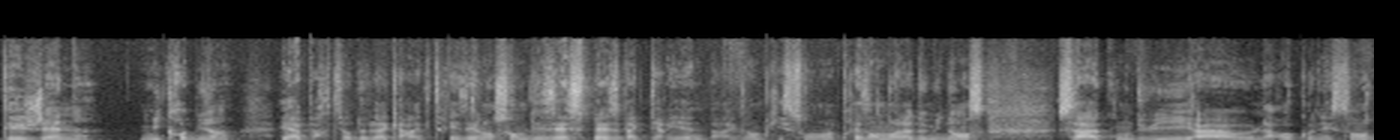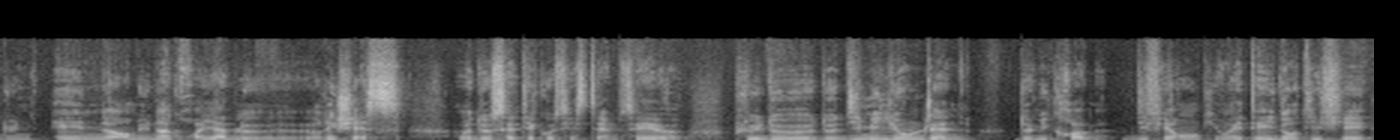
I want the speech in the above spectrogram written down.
des gènes microbiens et à partir de là caractériser l'ensemble des espèces bactériennes par exemple qui sont euh, présentes dans la dominance. Ça a conduit à la reconnaissance d'une énorme, d'une incroyable richesse euh, de cet écosystème. C'est euh, plus de, 10 millions de gènes de microbes différents qui ont été identifiés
